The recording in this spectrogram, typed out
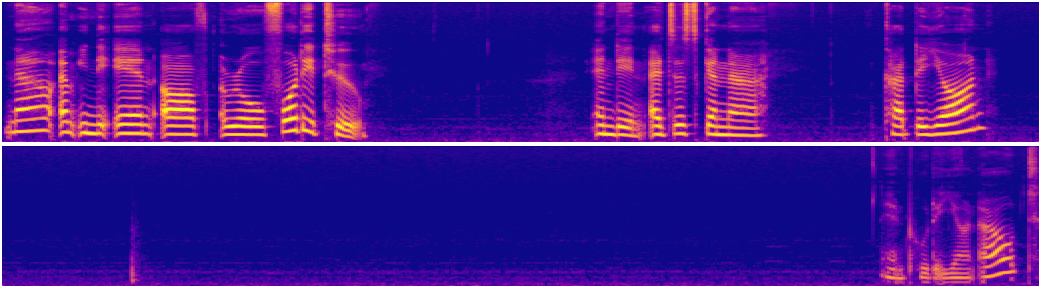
Now I'm in the end of row 42 and then I just gonna cut the yarn. And pull the yarn out.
